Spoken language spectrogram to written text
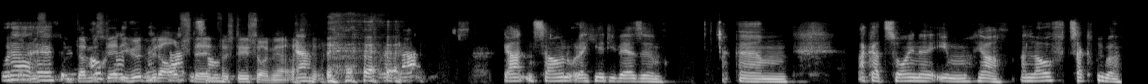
Oder, dann, äh, dann muss der die Hürden wieder aufstellen, verstehe schon, ja. ja. Oder Gartenzaun oder hier diverse ähm, Ackerzäune eben, ja, Anlauf, zack, rüber.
